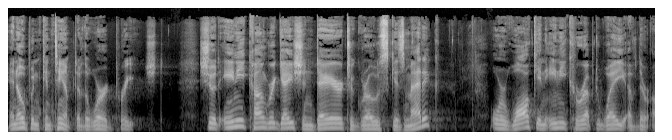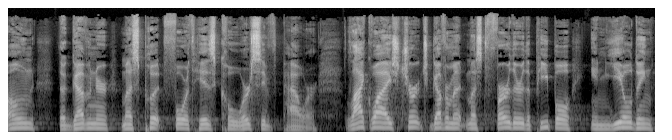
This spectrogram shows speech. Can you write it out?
and open contempt of the word preached. Should any congregation dare to grow schismatic or walk in any corrupt way of their own, the governor must put forth his coercive power. Likewise, church government must further the people in yielding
